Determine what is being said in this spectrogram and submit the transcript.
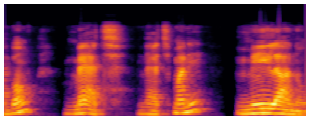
এবং ম্যাচ ম্যাচ মানে মিলানো।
